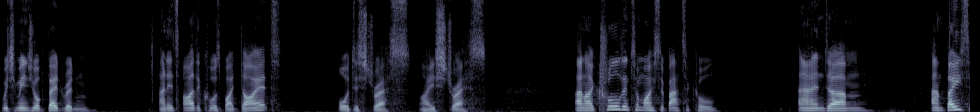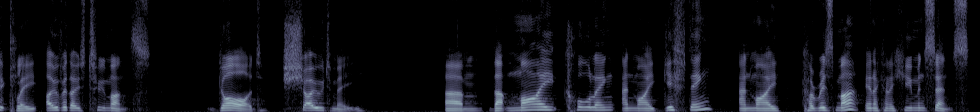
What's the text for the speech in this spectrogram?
which means you're bedridden. And it's either caused by diet or distress, i.e., stress. And I crawled into my sabbatical, and, um, and basically, over those two months, God showed me um, that my calling and my gifting and my charisma, in a kind of human sense,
